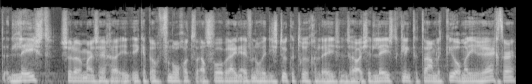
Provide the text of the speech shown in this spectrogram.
het leest, zullen we maar zeggen... Ik heb vanochtend als voorbereiding even nog weer die stukken teruggelezen. En zo. Als je het leest, klinkt het tamelijk kil. Maar die rechter,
